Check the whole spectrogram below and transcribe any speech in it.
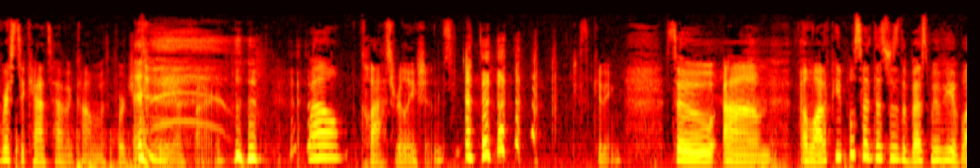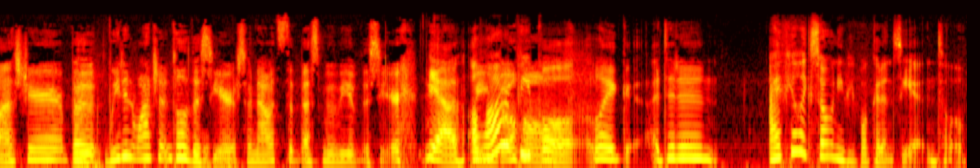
Aristocats have in common with Portrait of a Lady on Fire? well, class relations. Kidding. So um, a lot of people said this was the best movie of last year, but we didn't watch it until this year, so now it's the best movie of this year. Yeah, a lot of people like didn't. I feel like so many people couldn't see it until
